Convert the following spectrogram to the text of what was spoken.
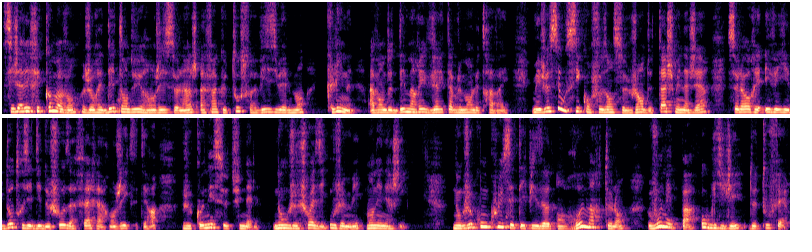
Si j'avais fait comme avant, j'aurais détendu et rangé ce linge afin que tout soit visuellement clean avant de démarrer véritablement le travail. Mais je sais aussi qu'en faisant ce genre de tâches ménagères, cela aurait éveillé d'autres idées de choses à faire et à ranger, etc. Je connais ce tunnel. Donc je choisis où je mets mon énergie. Donc je conclus cet épisode en remartelant, vous n'êtes pas obligé de tout faire.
